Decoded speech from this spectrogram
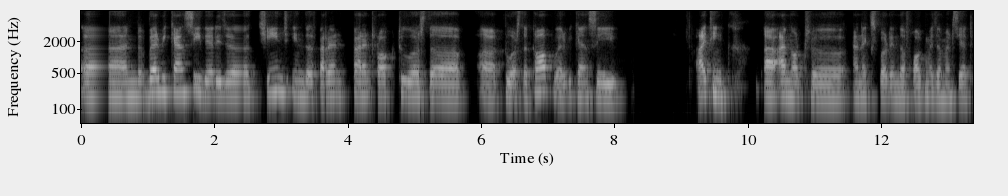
uh, and where we can see there is a change in the parent parent rock towards the uh, towards the top where we can see I think I'm not uh, an expert in the FORC measurements yet,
